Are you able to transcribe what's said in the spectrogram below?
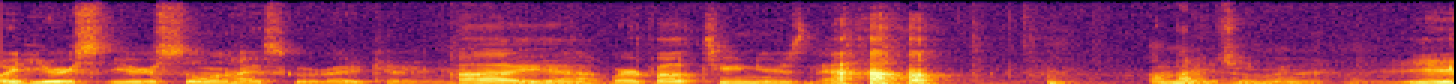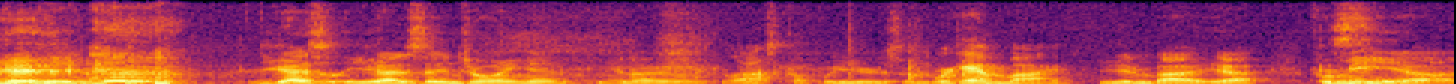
But, you're you're still in high school, right, Karen? Oh yeah, we're both juniors now. I'm not a junior. Yeah. you guys, you guys enjoying it? You know, like the last couple years. And we're getting by. You're getting by, yeah. For me, uh,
